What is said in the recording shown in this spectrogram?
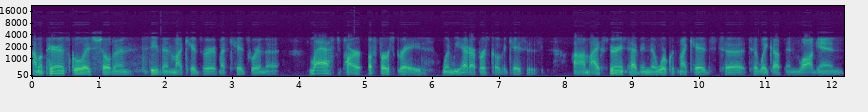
I'm a parent of school-aged children, Stephen. My kids were my kids were in the last part of first grade when we had our first COVID cases. Um, I experienced having to work with my kids to to wake up and log in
